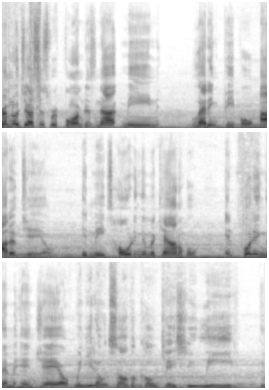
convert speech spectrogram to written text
Criminal justice reform does not mean letting people out of jail. It means holding them accountable and putting them in jail. When you don't solve a cold case, you leave the,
